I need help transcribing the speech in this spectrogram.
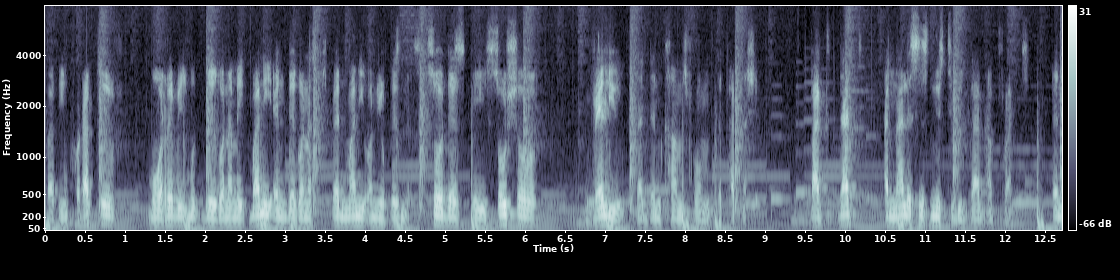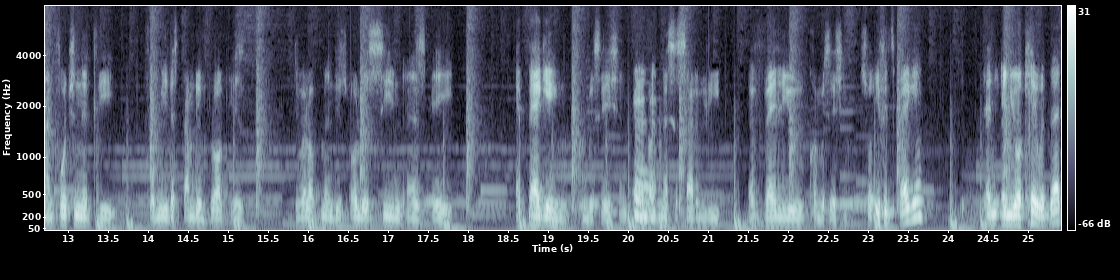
by being productive, more revenue, they're gonna make money, and they're gonna spend money on your business. So there's a social value that then comes from the partnership. But that analysis needs to be done upfront. And unfortunately, for me, the stumbling block is development is always seen as a a begging conversation, mm. not necessarily a value conversation. So if it's begging, and, and you're okay with that,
